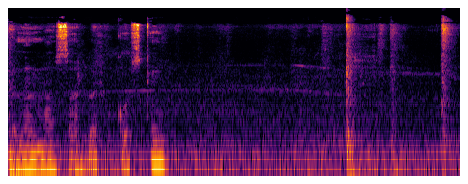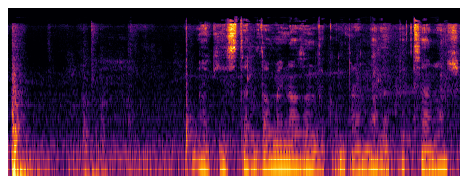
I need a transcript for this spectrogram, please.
Tenemos Albert Kuski. Aquí está el Domino's donde compramos la pizza noche.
